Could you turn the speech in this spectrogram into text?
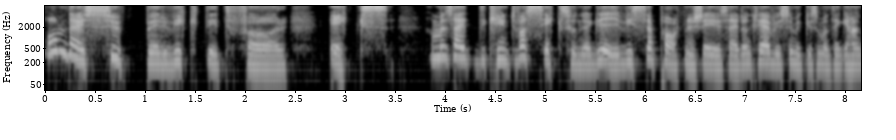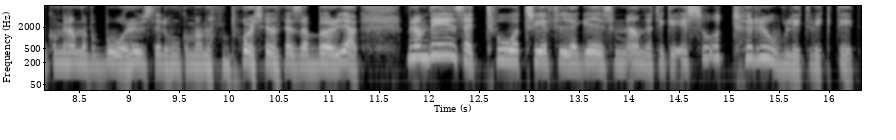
Om det här är superviktigt för X. Ja, men så här, det kan ju inte vara 600 grejer. Vissa partners är ju så här, de kräver ju så mycket som man tänker han kommer hamna på bårhus eller hon kommer hamna på bårhus när ens har börjat. Men om det är en så här, två, tre, fyra grejer som den andra tycker är så otroligt viktigt.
